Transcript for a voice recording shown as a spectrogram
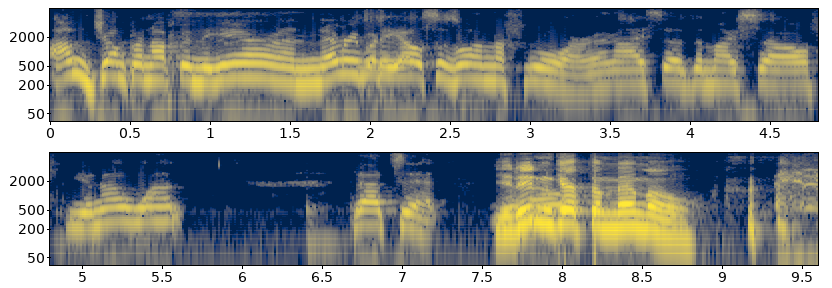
I'm jumping up in the air and everybody else is on the floor. And I said to myself, you know what? That's it. You didn't know? get the memo.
